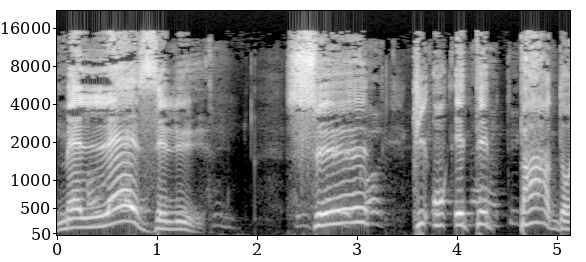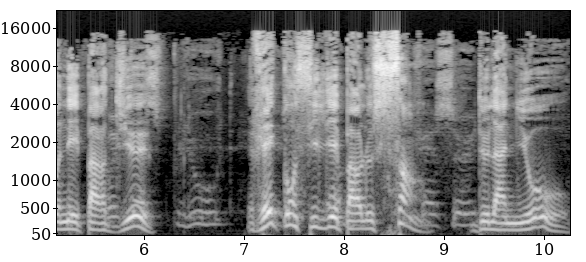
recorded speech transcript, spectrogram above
Mais les élus, ceux qui ont été pardonnés par Dieu, réconciliés par le sang de l'agneau,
